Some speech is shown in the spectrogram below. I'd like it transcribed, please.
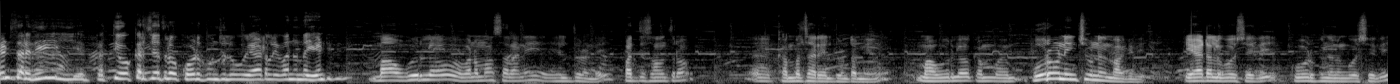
ఏంటి సార్ ఇది? ఈ ప్రతి ఒక్కరి చేతిలో కోడి పుంజులు ఏటలు ఇవన్నీ ఉన్నాయి? ఏంటిది మా ఊర్లో వనమాసాలని వెళ్తుండండి ప్రతి సంవత్సరం కంపల్సరీ వెళ్తుంటాం మేము. మా ఊర్లో కం పూర్వం నుంచి ఉన్నది మాకు ఇది. ఏటలు కోసేది కోడి పుంజలను కోసేది.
